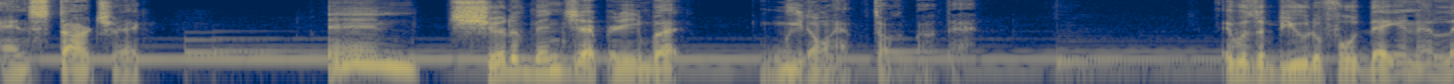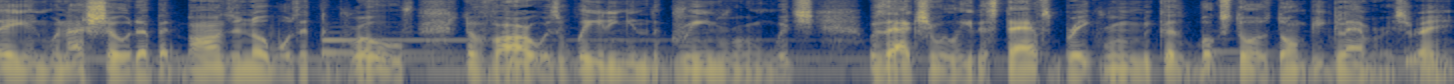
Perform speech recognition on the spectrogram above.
and Star Trek and should have been Jeopardy, but we don't have to talk about that. It was a beautiful day in LA, and when I showed up at Barnes and Nobles at the Grove, LeVar was waiting in the green room, which was actually the staff's break room because bookstores don't be glamorous, right?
